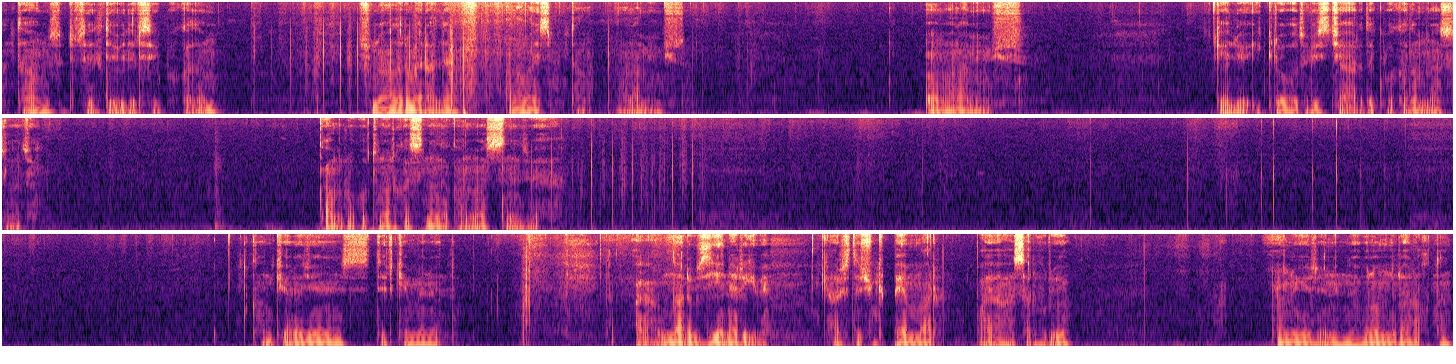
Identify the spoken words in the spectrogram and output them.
Hatamızı düzeltebilirsek bakalım. Şunu alırım herhalde. Alamayız mı? Tamam. Alamıyormuşuz. Onu alamıyormuşuz. Geliyor ilk robotu biz çağırdık. Bakalım nasıl olacak. Gam robotun arkasında da kalmazsınız be. Kanki öleceğiniz derken ben öldüm. Aga bunlar bizi yener gibi. Karşıda çünkü Pem var. Bayağı hasar vuruyor. Onu göz önünde bulunduraraktan.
